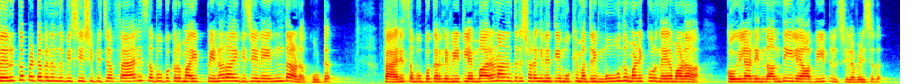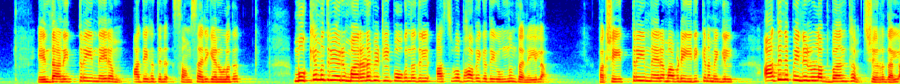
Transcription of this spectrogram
വെറുക്കപ്പെട്ടവനെന്ന് വിശേഷിപ്പിച്ച ഫാരിസ് അബൂബക്കറുമായി പിണറായി വിജയനെ എന്താണ് കൂട്ട്? ഫാരിസ് അബൂബക്കറിന്റെ വീട്ടിലെ മരണാനന്തര ചടങ്ങിനെത്തിയ മുഖ്യമന്ത്രി മൂന്ന് മണിക്കൂർ നേരമാണ് കൊയിലാണ്ടി നന്ദിയിലെ ആ വീട്ടിൽ ചിലവഴിച്ചത്. എന്താണ് ഇത്രയും നേരം അദ്ദേഹത്തിന് സംസാരിക്കാനുള്ളത്? മുഖ്യമന്ത്രി ഒരു മരണ വീട്ടിൽ പോകുന്നതിൽ അസ്വാഭാവികതയൊന്നും തന്നെയില്ല. പക്ഷേ ഇത്രയും നേരം അവിടെ ഇരിക്കണമെങ്കിൽ അതിന് പിന്നിലുള്ള ബന്ധം ചെറുതല്ല.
